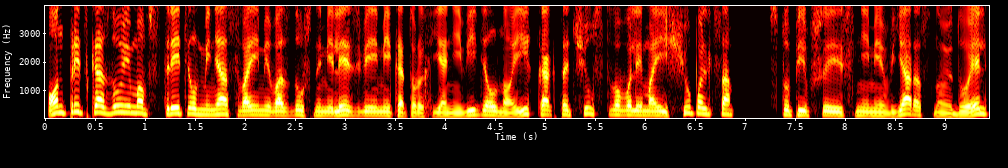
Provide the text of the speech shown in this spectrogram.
Он предсказуемо встретил меня своими воздушными лезвиями, которых я не видел, но их как-то чувствовали мои щупальца, вступившие с ними в яростную дуэль,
